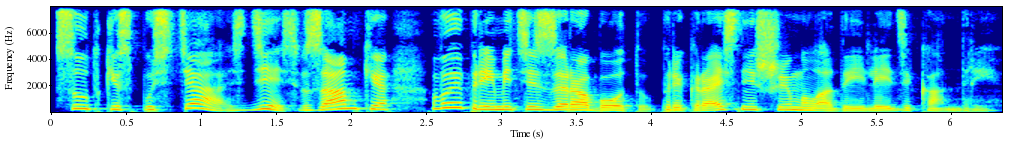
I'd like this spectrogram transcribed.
Сутки спустя, здесь, в замке, вы приметесь за работу, прекраснейшие молодые леди Кандри.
